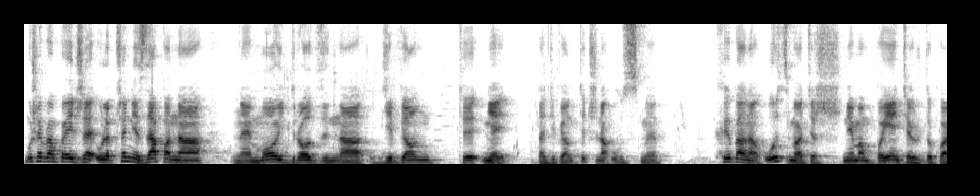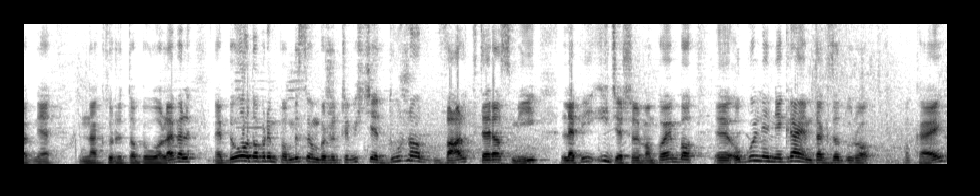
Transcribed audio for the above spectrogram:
muszę wam powiedzieć, że ulepszenie zapa na, e, moi drodzy, na dziewiąty... Nie, na dziewiąty czy na ósmy? Chyba na ósmy, chociaż nie mam pojęcia już dokładnie na który to było level. E, Było dobrym pomysłem, bo rzeczywiście dużo walk teraz mi lepiej idzie, szczerze wam powiem, bo e, ogólnie nie grałem tak za dużo. Okej.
